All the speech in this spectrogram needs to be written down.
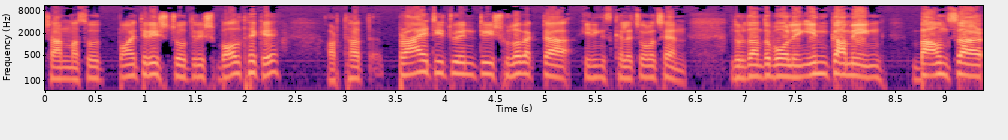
শান মাসুদ পঁয়ত্রিশ চৌত্রিশ বল থেকে, অর্থাৎ প্রায় টি টোয়েন্টি সুলভ একটা ইনিংস খেলে চলেছেন। দুর্দান্ত বোলিং, ইনকামিং বাউন্সার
